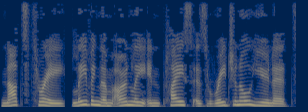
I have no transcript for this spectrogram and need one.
NUTS 3, leaving them only in place as regional units.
